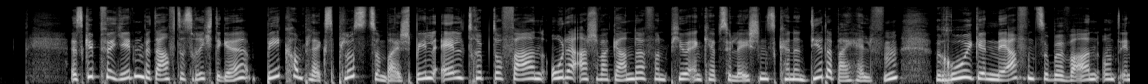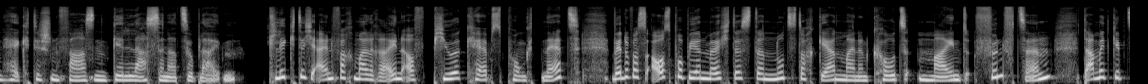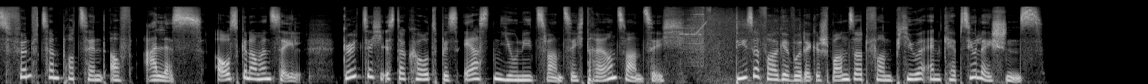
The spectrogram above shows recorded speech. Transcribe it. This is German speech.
Es gibt für jeden Bedarf das Richtige. B-Komplex Plus zum Beispiel, L-Tryptophan oder Ashwagandha von Pure Encapsulations können dir dabei helfen, ruhige Nerven zu bewahren und in hektischen Phasen gelassener zu bleiben. Klick dich einfach mal rein auf purecaps.net. Wenn du was ausprobieren möchtest, dann nutzt doch gern meinen Code MIND15. Damit gibt's 15% auf alles, ausgenommen Sale. Gültig ist der Code bis 1. Juni 2023. Diese Folge wurde gesponsert von Pure Encapsulations.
